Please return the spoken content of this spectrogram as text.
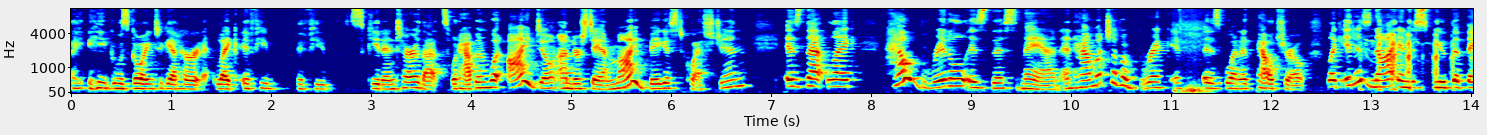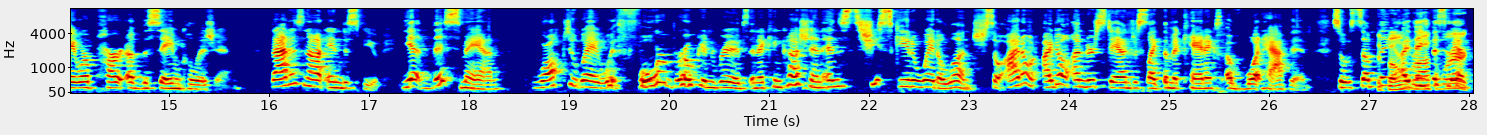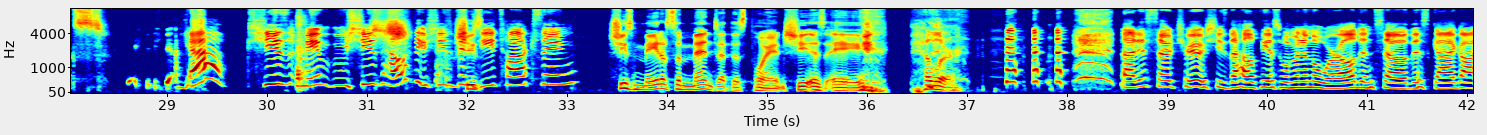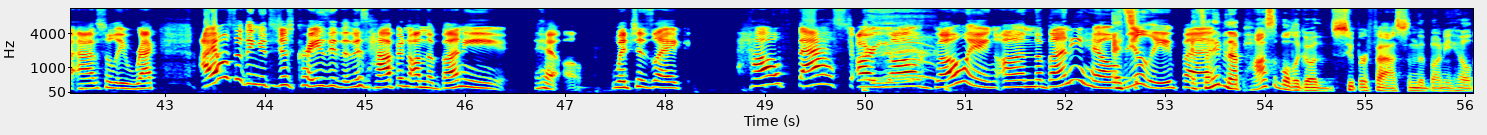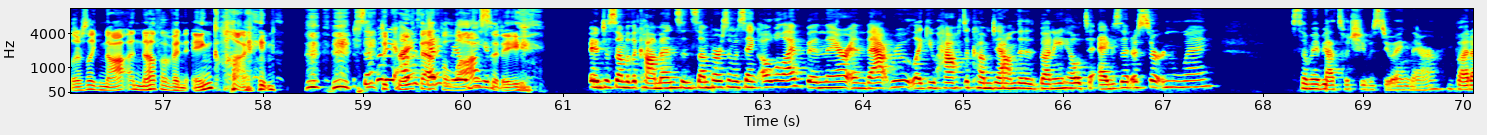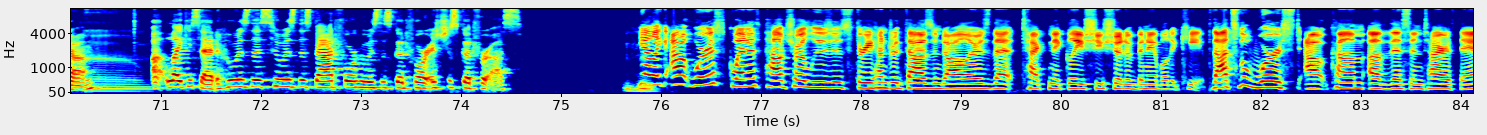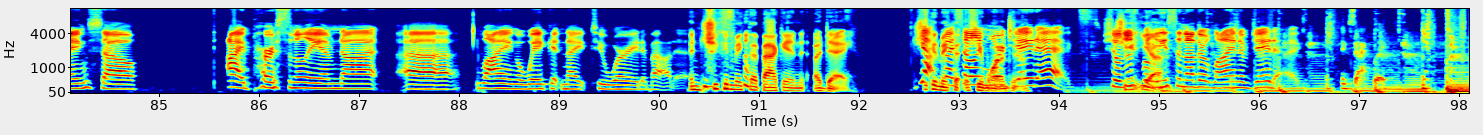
he was going to get hurt like if he if he skied into her, that's what happened. What I don't understand, my biggest question is that like how brittle is this man and how much of a brick is, is Gwyneth Paltrow? Like it is not in dispute that they were part of the same collision. That is not in dispute. Yet this man walked away with four broken ribs and a concussion and she skied away to lunch. So I don't I don't understand just like the mechanics of what happened. So something I think broth this man works. yeah. yeah. She's maybe she's healthy. She's been she's, detoxing. She's made of cement at this point. She is a pillar. that is so true. She's the healthiest woman in the world. And so this guy got absolutely wrecked. I also think it's just crazy that this happened on the bunny hill, which is like, how fast are y'all going on the bunny hill, it's, really? But it's not even that possible to go super fast on the bunny hill. There's like not enough of an incline to create that velocity into some of the comments and some person was saying oh well i've been there and that route like you have to come down the bunny hill to exit a certain way so maybe that's what she was doing there but um, um uh, like you said who is this who is this bad for who is this good for it's just good for us mm-hmm. yeah like at worst gwyneth paltrow loses $300000 that technically she should have been able to keep that's the worst outcome of this entire thing so i personally am not uh, lying awake at night too worried about it. And she can make that back in a day. She yeah, can make by that selling if she more wanted jade to. eggs. She'll she, just release yeah. another line of jade eggs. Exactly.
